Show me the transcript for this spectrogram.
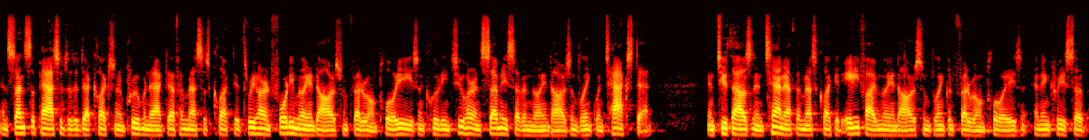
And since the passage of the Debt Collection Improvement Act, FMS has collected $340 million from Federal employees, including $277 million in delinquent tax debt. In 2010, FMS collected $85 million from delinquent Federal employees, an increase of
